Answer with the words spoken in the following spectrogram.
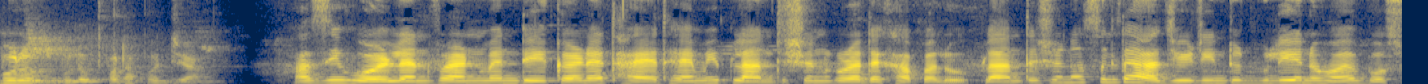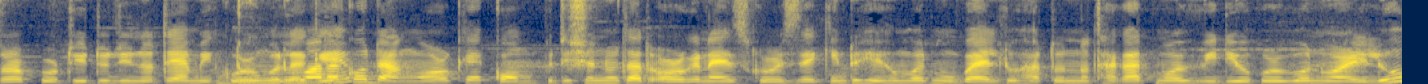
ব'লক ব'লক পটাপট যাওঁ। আজি ৱৰ্ল্ড এনভাইৰনমেণ্ট ডে'ৰ কাৰণে ঠায়ে ঠায়ে আমি প্লান্টেশ্যন কৰা দেখা পালোঁ। প্লান্টেশ্যন আচলতে আজিৰ দিনটোত বুলিয়ে নহয় বছৰৰ প্ৰতিটো দিনতে আমি কৰিব লাগে। আকৌ ডাঙৰকৈ কম্পিটিশ্যনো তাত অৰ্গেনাইজ কৰিছে। কিন্তু সেই সময়ত মোবাইলটো হাতত নথকাত মই ভিডিঅ' কৰিব নোৱাৰিলোঁ।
